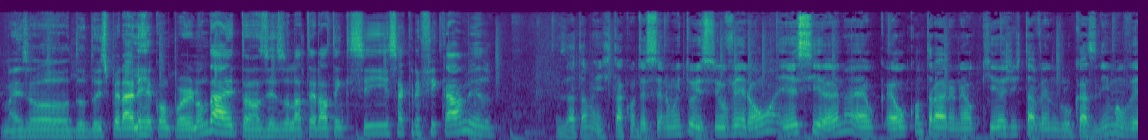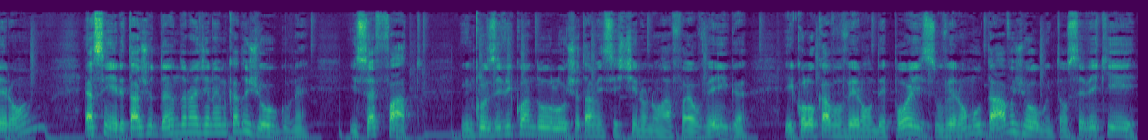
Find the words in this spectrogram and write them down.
mas o Dudu esperar ele recompor não dá. Então, às vezes, o lateral tem que se sacrificar mesmo. Exatamente, tá acontecendo muito isso. E o Verón, esse ano, é o, é o contrário, né? O que a gente tá vendo do Lucas Lima, o Verón, é assim, ele tá ajudando na dinâmica do jogo, né? Isso é fato. Inclusive, quando o Lucha tava insistindo no Rafael Veiga e colocava o Verón depois, o Verón mudava o jogo. Então você vê que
